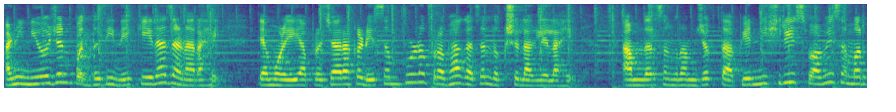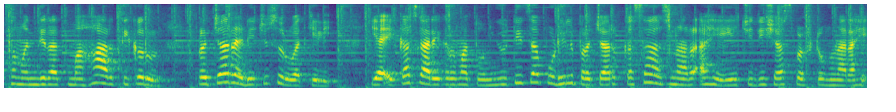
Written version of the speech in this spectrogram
आणि नियोजन पद्धतीने केला जाणार आहे. त्यामुळे या प्रचाराकडे संपूर्ण प्रभागाचं लक्ष लागलेलं आहे. आमदार संग्राम जगताप यांनी श्री स्वामी समर्थ मंदिरात महाआरती करून प्रचार रॅलीची सुरुवात केली. या एकाच कार्यक्रमातून युतीचा पुढील प्रचार कसा असणार आहे याची दिशा स्पष्ट होणार आहे.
